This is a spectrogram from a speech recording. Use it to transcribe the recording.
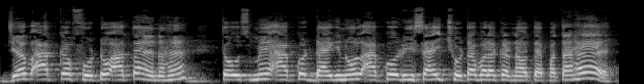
जब आपका फ़ोटो आता है ना है तो उसमें आपको डायगोनल आपको रिसाइज छोटा बड़ा करना होता है। पता है?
